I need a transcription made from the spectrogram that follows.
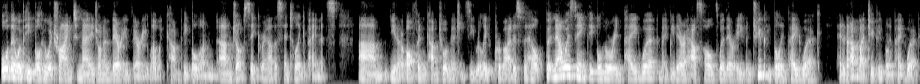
or there were people who were trying to manage on a very, very low income, people on um, JobSeeker and other Centrelink payments. Um, you know, often come to emergency relief providers for help. But now we're seeing people who are in paid work. Maybe there are households where there are even two people in paid work, headed up by two people in paid work,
